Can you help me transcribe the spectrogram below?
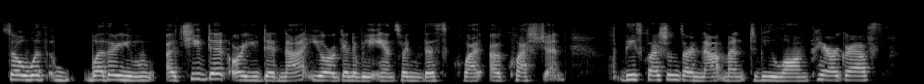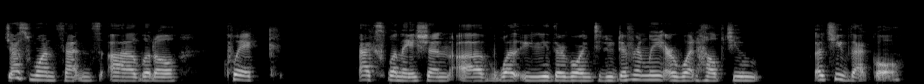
So with whether you achieved it or you did not, you are going to be answering this que question. These questions are not meant to be long paragraphs, just one sentence, a little quick explanation of what you're either going to do differently or what helped you achieve that goal.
